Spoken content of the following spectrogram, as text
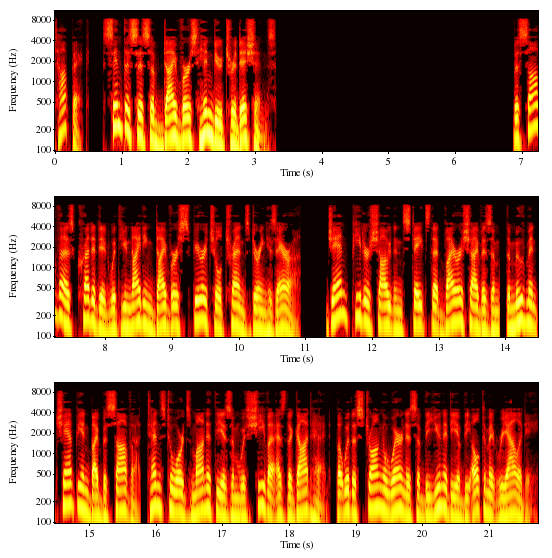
Topic: Synthesis of diverse Hindu traditions. Basava is credited with uniting diverse spiritual trends during his era. Jan Peter Schouten states that Virashaivism, the movement championed by Basava, tends towards monotheism with Shiva as the godhead, but with a strong awareness of the unity of the ultimate reality.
